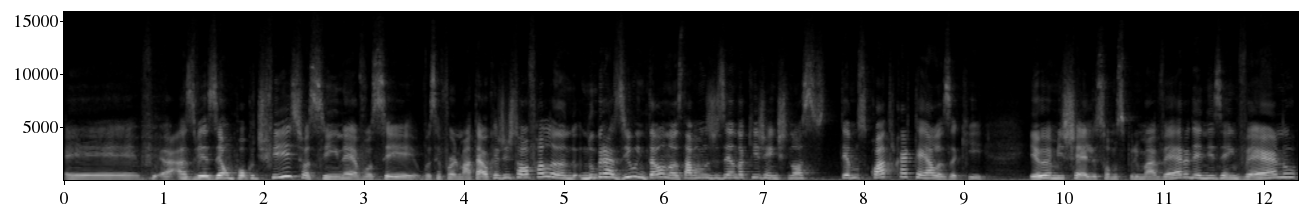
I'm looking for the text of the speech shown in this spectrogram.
é, às vezes é um pouco difícil, assim, né? Você, você formatar. É o que a gente estava falando. No Brasil, então, nós estávamos dizendo aqui, gente, nós temos quatro cartelas aqui. Eu e a Michelle somos primavera, Denise é inverno,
